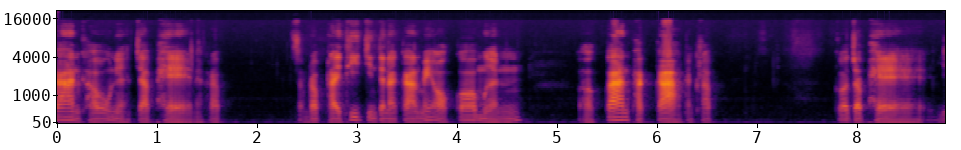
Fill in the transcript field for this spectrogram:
ก้านเขาเนี่ยจะแผ่นะครับสำหรับใครที่จินตนาการไม่ออกก็เหมือนก้านผักกาดนะครับ ก็จะแผ่ใ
